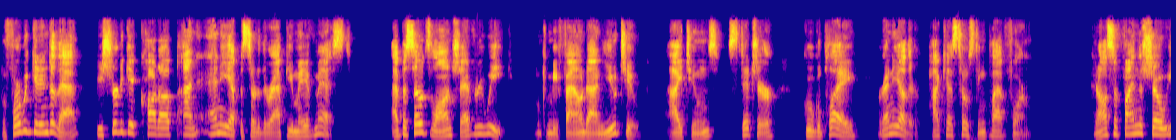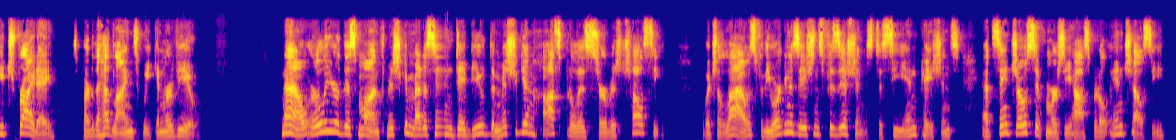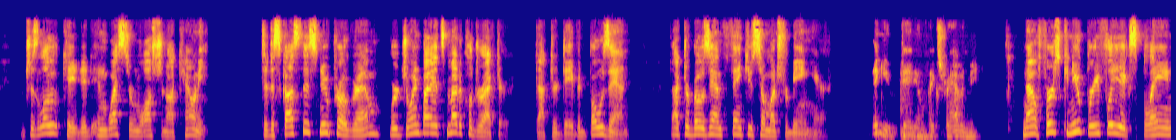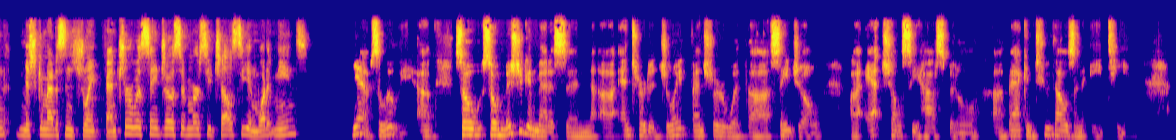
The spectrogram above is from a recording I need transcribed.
Before we get into that, be sure to get caught up on any episode of The Wrap you may have missed. Episodes launch every week and can be found on YouTube, iTunes, Stitcher, Google Play, or any other podcast hosting platform. You can also find the show each Friday as part of the Headlines Week in Review. Now, earlier this month, Michigan Medicine debuted the Michigan Hospitalist Service Chelsea, which allows for the organization's physicians to see inpatients at St. Joseph Mercy Hospital in Chelsea, which is located in western Washtenaw County. To discuss this new program, we're joined by its medical director, Dr. David Bozaan. Dr. Bozaan, thank you so much for being here. Thank you, Daniel. Thanks for having me. Now, first, can you briefly explain Michigan Medicine's joint venture with St. Joseph Mercy Chelsea and what it means? Yeah, absolutely. Uh, so, so Michigan Medicine uh, entered a joint venture with uh, St. Joe uh, at Chelsea Hospital uh, back in 2018.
